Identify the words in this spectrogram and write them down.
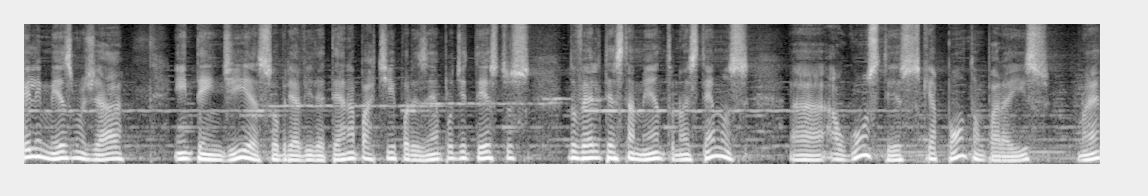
ele mesmo já entendia sobre a vida eterna a partir, por exemplo, de textos do Velho Testamento. Nós temos ah, alguns textos que apontam para isso, não é?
